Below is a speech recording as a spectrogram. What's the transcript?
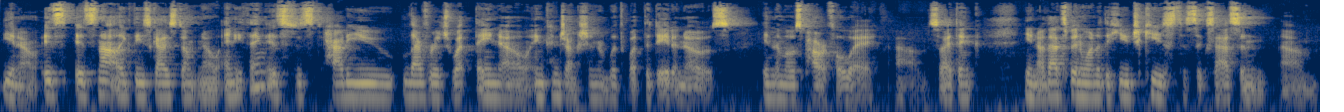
you know, it's it's not like these guys don't know anything. It's just how do you leverage what they know in conjunction with what the data knows in the most powerful way. Um, so I think, you know, that's been one of the huge keys to success and um,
